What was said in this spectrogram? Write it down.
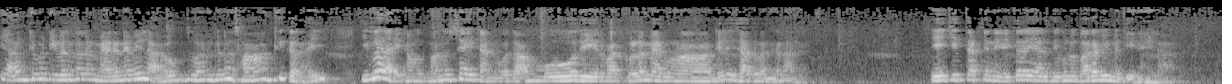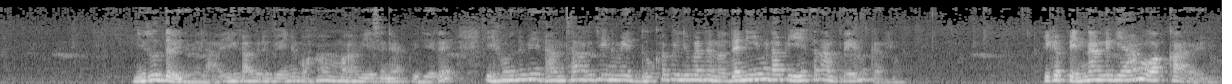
ඒ අන්තිමට ඉවර කළ මැරෙන වෙලාව බුදුහාම කියන සාන්ති කරයි ඉවරයි. නමුත් මිනිස්සු හිතන්නේ මොකද අම්මෝ තේරපත් කළා මැරුණා කියලා ඉසాత බඳගෙන අර. ඒ චිත්තක්ෂණේ විතරයි අර තිබුණු බරවිම තියෙන වෙලාව. නිරුද්ධ වෙන වෙලාව. ඒක අපිට පේන්නේ මහා මහ ව්‍යසනයක් විදියට. ඒ මොකද මේ සංසාරේ තියෙන මේ දුක පිළිබඳ නොදැනීමට අපි ඒ තරම් ප්‍රේම කරනවා. ඒක පෙන්වන්න ගියාම වක්කාර වෙනවා.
